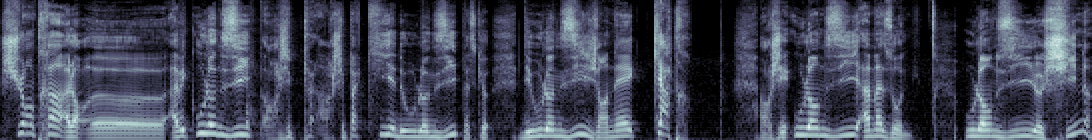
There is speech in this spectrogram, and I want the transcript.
Je suis en train. Alors, euh, avec Oulonzi. Alors, j'ai je sais pas qui est de Oulonzi parce que des Oulonzi, j'en ai 4. Alors, j'ai Oulonzi Amazon, Oulonzi Chine,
